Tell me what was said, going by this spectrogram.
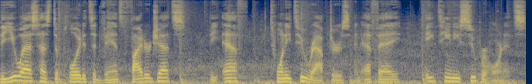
The U.S. has deployed its advanced fighter jets, the F-22 Raptors and Fa-18E Super Hornets,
